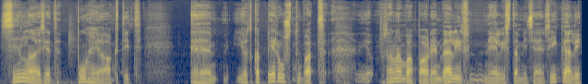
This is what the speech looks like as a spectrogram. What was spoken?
sellaiset puheaktit, eh, jotka perustuvat sananvapauden välineellistämiseen sikäli,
